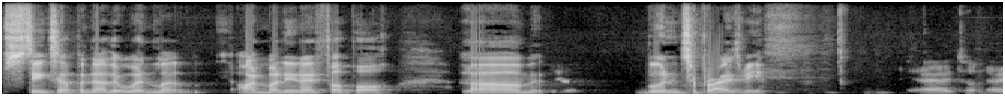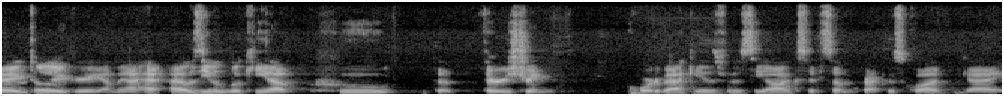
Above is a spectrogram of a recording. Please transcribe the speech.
stinks up another one on Monday Night Football. Um, wouldn't surprise me. I, to- I totally agree. I mean, I, ha- I was even looking up who the third string quarterback is for the Seahawks. It's some practice squad guy.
